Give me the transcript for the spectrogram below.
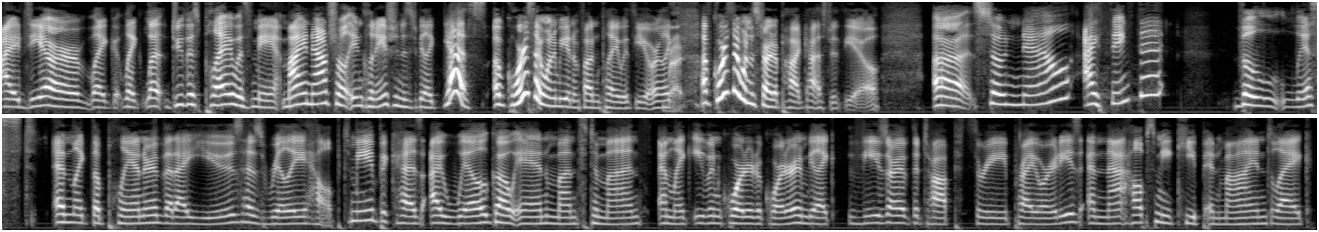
idea or like like let do this play with me. My natural inclination is to be like, "Yes, of course I want to be in a fun play with you." Or like, Right. "Of course I want to start a podcast with you." Uh so now I think that the list and like the planner that I use has really helped me because I will go in month to month and like even quarter to quarter and be like, these are the top three priorities. And that helps me keep in mind, like,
